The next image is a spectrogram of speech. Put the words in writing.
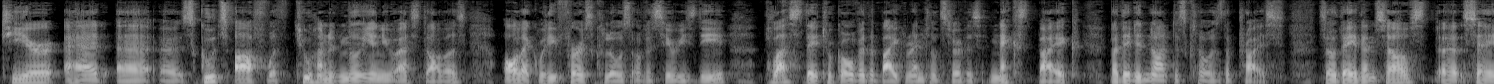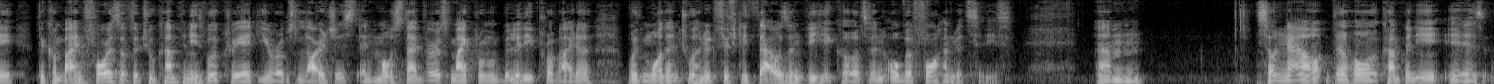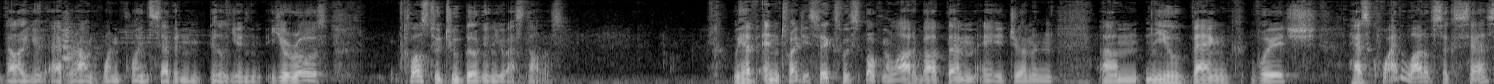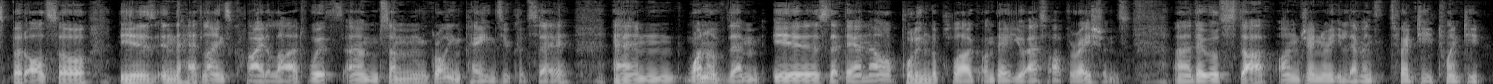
Tier had uh, uh, scoots off with 200 million US dollars, all equity first close of a Series D. Plus, they took over the bike rental service Nextbike, but they did not disclose the price. So they themselves uh, say the combined force of the two companies will create Europe's largest and most diverse micromobility provider with more than 250,000 vehicles in over 400 cities. Um, so now the whole company is valued at around 1.7 billion euros, close to 2 billion US dollars. We have N26. We've spoken a lot about them, a German um, neobank which has quite a lot of success, but also is in the headlines quite a lot with um, some growing pains, you could say. And one of them is that they are now pulling the plug on their US operations. Uh, they will stop on January 11th, 2020.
